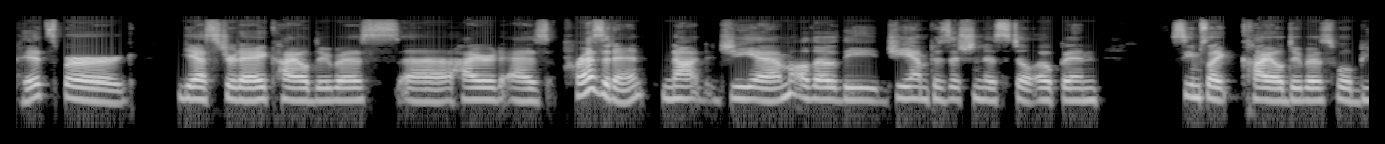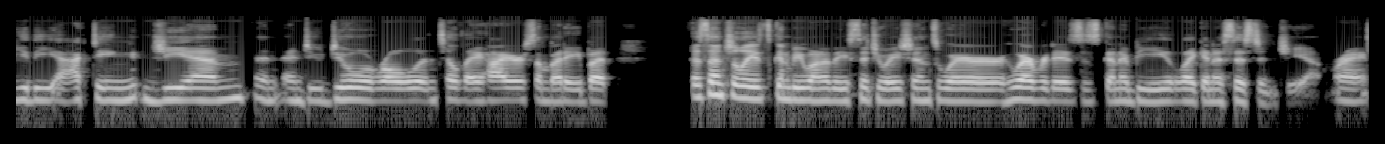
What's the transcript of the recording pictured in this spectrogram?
Pittsburgh. Yesterday, Kyle Dubas uh, hired as president, not GM, although the GM position is still open seems like Kyle Dubas will be the acting GM and, and do dual role until they hire somebody. But essentially, it's going to be one of these situations where whoever it is is going to be like an assistant GM, right?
